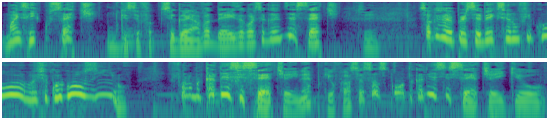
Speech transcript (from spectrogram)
mais rico 7, uhum. porque você, você ganhava 10, agora você ganha 17. Sim. Só que você vai perceber que você não ficou, ficou igualzinho. E fala, mas cadê esse 7 aí, né? Porque eu faço essas contas, cadê esse 7 aí que eu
